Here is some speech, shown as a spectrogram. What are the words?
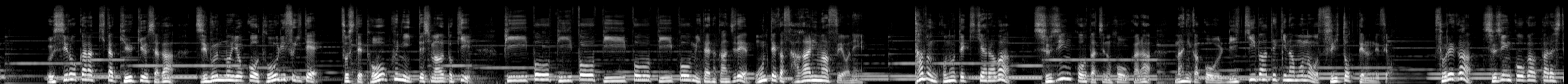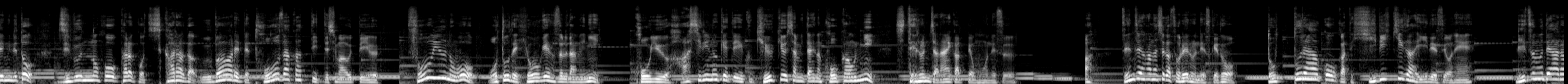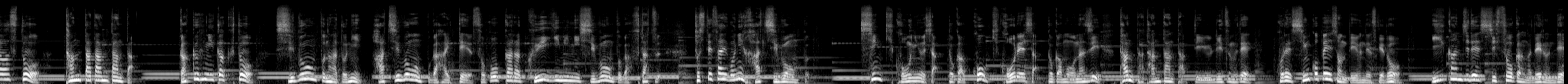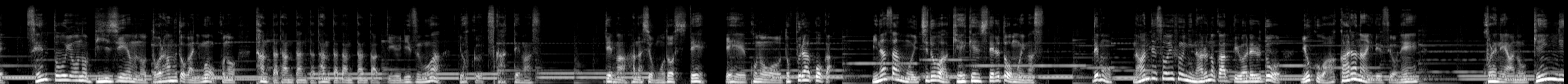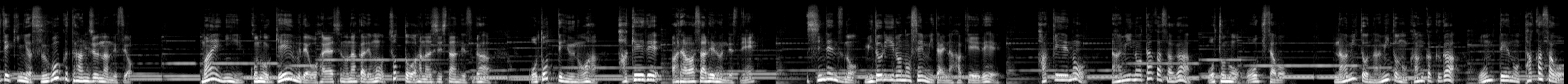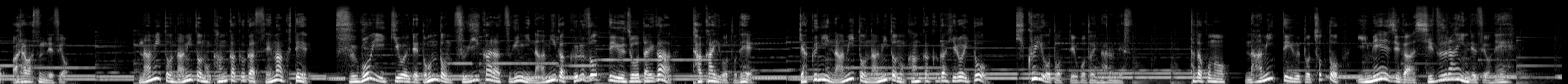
後ろから来た救急車が自分の横を通り過ぎてそして遠くに行ってしまうとき、ピーポーピーポーピーポーピーポーみたいな感じで音程が下がりますよね。多分この敵キャラは主人公たちの方から何かこう力場的なものを吸い取ってるんですよ。それが主人公側からしてみると自分の方からこう力が奪われて遠ざかっていってしまうっていうそういうのを音で表現するためにこういう走り抜けていく救急車みたいな効果音にしてるんじゃないかって思うんです。あ全然話がそれるんですけど、ドップラー効果って響きがいいですよね。リズムで表すと、タンタタンタンタ。楽譜に書くと、四分音符の後に八分音符が入って、そこから食い気味に四分音符が2つ。そして最後に八分音符。新規購入者とか後期高齢者とかも同じタンタタンタンタっていうリズムで、これシンコペーションって言うんですけど、いい感じで疾走感が出るんで、戦闘用の BGM のドラムとかにもこのタンタタンタンタタンタタンタンタっていうリズムはよく使ってます。で、まあ話を戻して、えー、このドップラー効果、皆さんも一度は経験してると思います。でも、なんでそういう風になるのかって言われると、よくわからないですよね。これね、あの、原理的にはすごく単純なんですよ。前に、このゲームでお囃子の中でもちょっとお話ししたんですが、音っていうのは波形で表されるんですね。心電図の緑色の線みたいな波形で波形の波の高さが音の大きさを波と波との間隔が音程の高さを表すんですよ波と波との間隔が狭くてすごい勢いでどんどん次から次に波が来るぞっていう状態が高い音で逆に波と波との間隔が広いと低い音っていうことになるんです。ただこの波っていうとちょっとイメージがしづらいんですよね。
